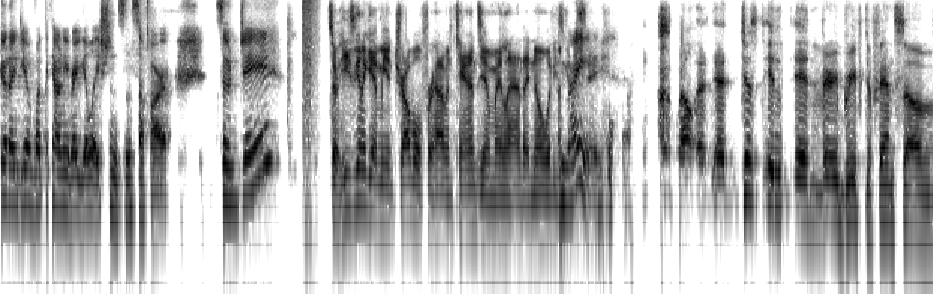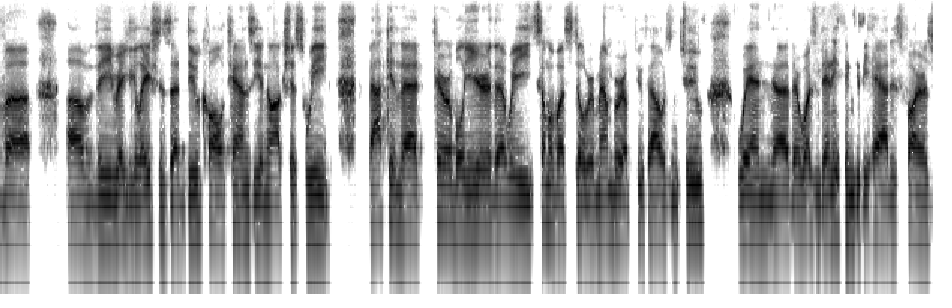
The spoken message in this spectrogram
good idea of what the county regulations and stuff are. So Jay, So he's going to get me in trouble for having tansy on my land. I know what he's going to say. Well, uh, uh, just in in very brief defense of uh, of the regulations that do call tansy a noxious weed, back in that terrible year that we some of us still remember of 2002, when uh, there wasn't anything to be had as far as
